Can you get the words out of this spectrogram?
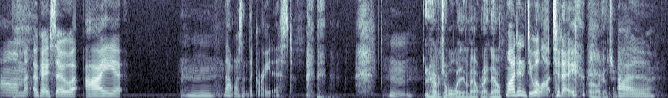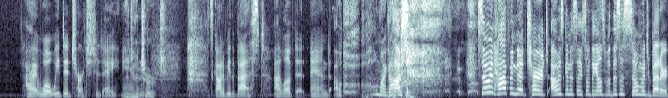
um, okay, so I that wasn't the greatest. hmm. You're having trouble weighing them out right now. Well, I didn't do a lot today. Oh, I got you. Uh, I well, we did church today, you did church. Got to be the best. I loved it, and oh, oh my gosh. so it happened at church. I was going to say something else, but this is so much better.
